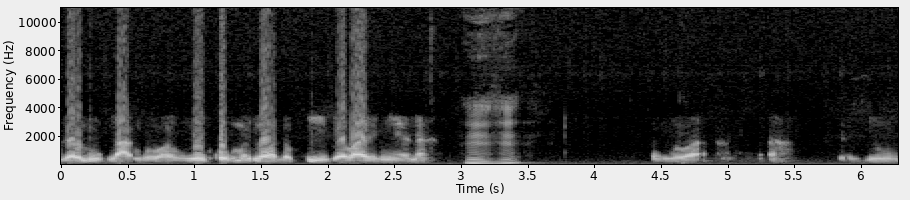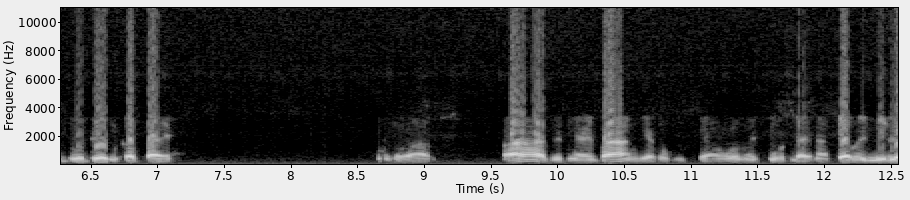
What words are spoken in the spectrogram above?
แล้วลูกหลานก็ว่าคงไม่รอดหรอกพี่แกว่าอย่างนี้ยนะอืมฮึ ผมก็ว่าอะเดี๋ยวอยู่ดูเดินเข้าไปผมก็ว่าป้าเป็นไงบ้างแกก็พูดแกว่าไม่พูดอะไรนะแกไม่มีแร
